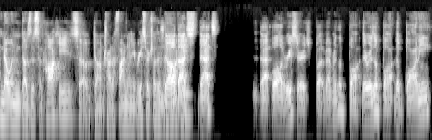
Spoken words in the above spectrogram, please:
no one does this in hockey, so don't try to find any research on this. No, that's that's that. Well, research, but remember the bon- there was a bon- the Bonnie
